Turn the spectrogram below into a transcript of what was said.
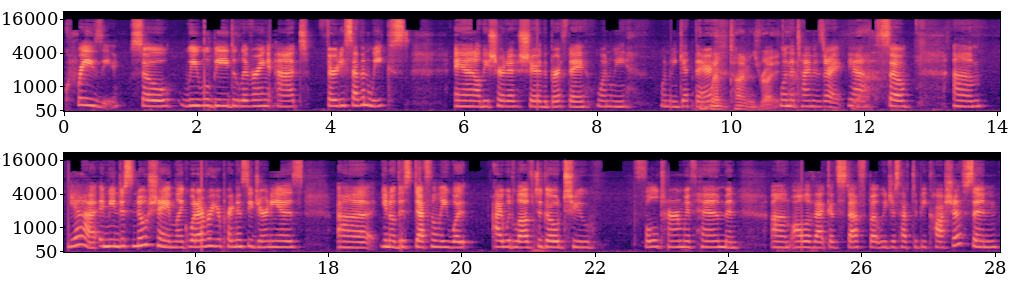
crazy so we will be delivering at 37 weeks and i'll be sure to share the birthday when we when we get there When the time is right. when the time is right. Yeah. Yeah. So, um, yeah, I mean, just no shame. Like whatever your pregnancy journey is, uh, you know, this definitely what I would love to go to full term with him and um, all of that good stuff. But we just have to be cautious and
